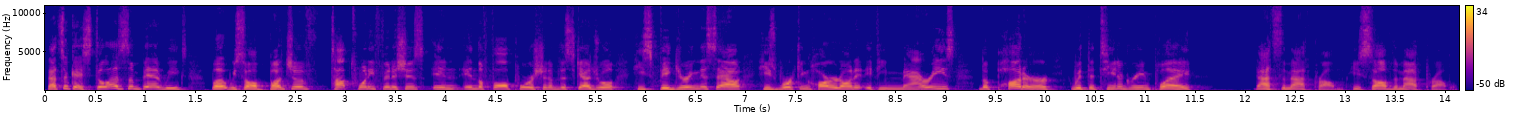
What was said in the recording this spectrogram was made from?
That's okay. Still has some bad weeks, but we saw a bunch of top 20 finishes in, in the fall portion of the schedule. He's figuring this out. He's working hard on it. If he marries the putter with the tee to green play, that's the math problem. He solved the math problem.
